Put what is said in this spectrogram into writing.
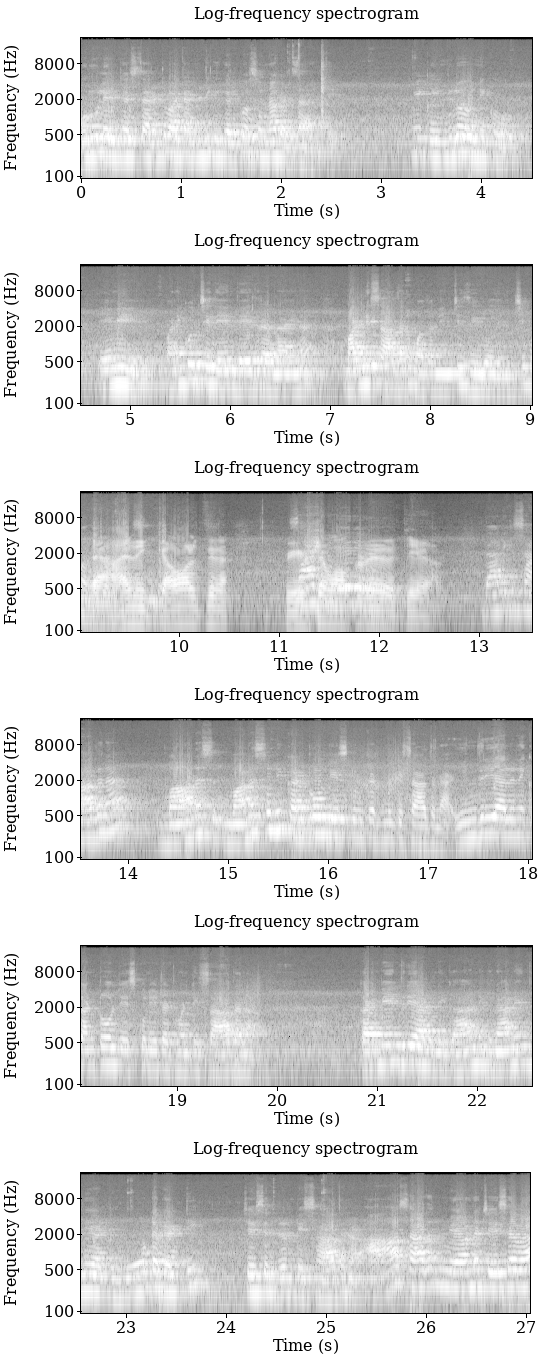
గురువులు ఏం చేస్తారంటే వాటన్నిటికీ కలిపి ఒక సున్నా పెడతారంటే మీకు ఇందులో నీకు ఏమీ పనికొచ్చేది ఏం లేదురా నాయన. మళ్ళీ సాధన మొదటి నుంచి జీరో నుంచి మొదలు ఆయనకి కావాల్సిన దానికి సాధన మానసు మనసుని కంట్రోల్ చేసుకునేటటువంటి సాధన ఇంద్రియాలని కంట్రోల్ చేసుకునేటటువంటి సాధన. కర్మేంద్రియాలని కానీ జ్ఞానేంద్రియాలని మూటగట్టి చేసేటటువంటి సాధన. ఆ సాధన ఏమన్నా చేసావా?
